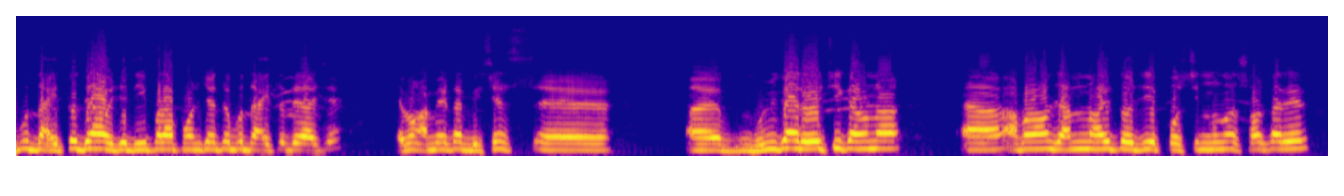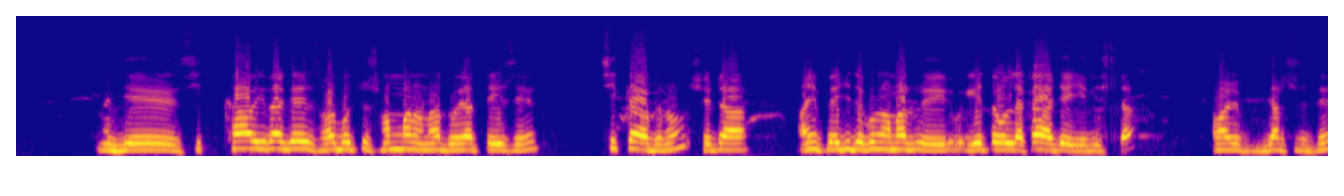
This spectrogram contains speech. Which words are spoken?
উপর দায়িত্ব দেওয়া হয়েছে, দিপাড়া পঞ্চায়েতের উপর দায়িত্ব দেওয়া হয়েছে এবং আমি একটা বিশেষ ভূমিকায় রয়েছি কেননা আপনারা জানেন হয়তো যে পশ্চিমবঙ্গ সরকারের যে শিক্ষা বিভাগের সর্বোচ্চ সম্মাননা দু হাজার তেইশের শিক্ষারত্ন সেটা আমি পেয়েছি। দেখুন, আমার ইয়েতেও লেখা আছে এই জিনিসটা, আমার জার্সিতে।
